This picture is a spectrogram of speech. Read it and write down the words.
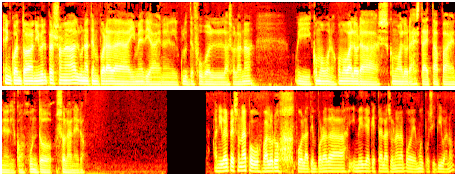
En cuanto a nivel personal, una temporada y media en el club de fútbol La Solana y cómo bueno, cómo valoras cómo valoras esta etapa en el conjunto solanero. A nivel personal, pues valoro por la temporada y media que está en la Solana, pues muy positiva, ¿no?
